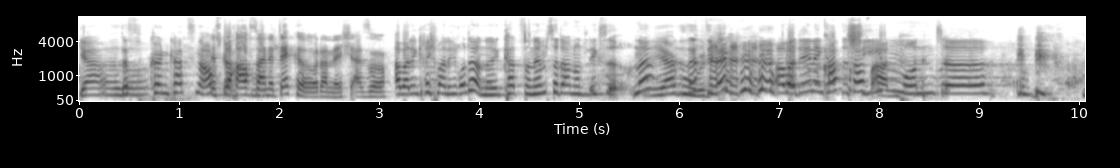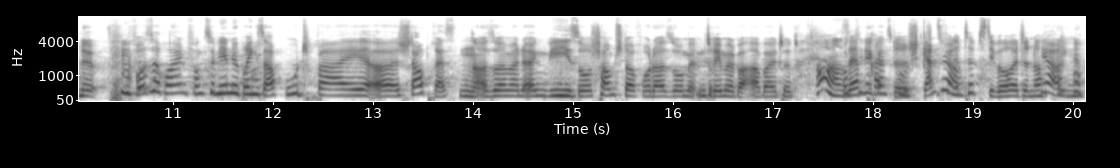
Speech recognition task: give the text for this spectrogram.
Ja, Also- das können Katzen auch ist doch auch gut. seine Decke, oder nicht? Also Aber den kriegt man nicht runter. Eine Katze nimmst du dann und legst sie, ne? Ja, gut. Setzt sie weg. Aber den, den kannst du schieben und äh, nö. Fusselrollen funktionieren übrigens auch gut bei äh, Staubresten. Also wenn man irgendwie so Schaumstoff oder so mit dem Dremel bearbeitet. Ah, sehr Funktioniert ganz praktisch. gut. Ganz, viele Ja. Tipps, die wir heute noch Ja. kriegen.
